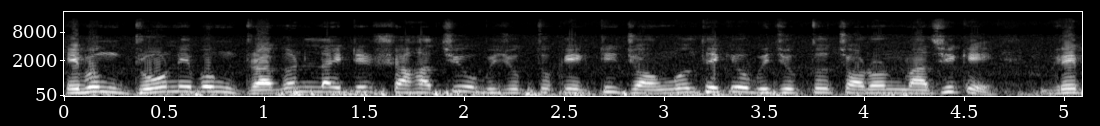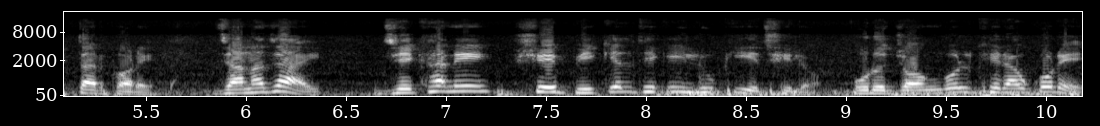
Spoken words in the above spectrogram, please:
এবং ড্রোন এবং ড্রাগন লাইটের সাহায্যে অভিযুক্তকে একটি জঙ্গল থেকে অভিযুক্ত চরণ মাঝিকে গ্রেপ্তার করে। জানা যায়, যেখানে সে বিকেল থেকেই লুকিয়েছিল। পুরো জঙ্গল ঘেরাও করে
